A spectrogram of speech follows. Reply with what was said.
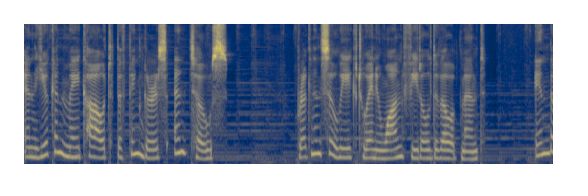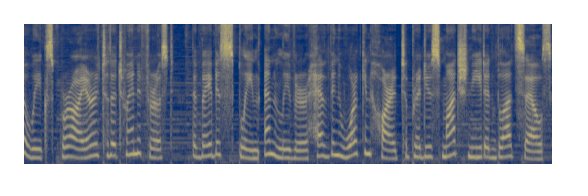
and you can make out the fingers and toes. Pregnancy week 21 fetal development. In the weeks prior to the 21st, the baby's spleen and liver have been working hard to produce much needed blood cells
